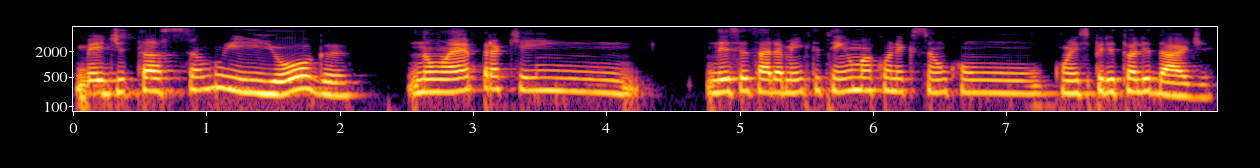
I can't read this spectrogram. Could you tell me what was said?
meditação e yoga não é para quem necessariamente tem uma conexão com, com a espiritualidade.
